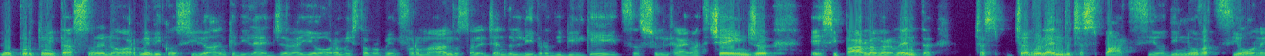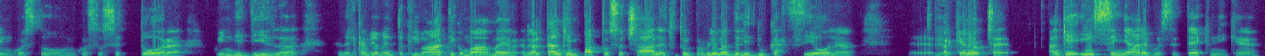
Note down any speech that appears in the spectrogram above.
Le opportunità sono enormi, vi consiglio anche di leggere, io ora mi sto proprio informando, sto leggendo il libro di Bill Gates sul climate change e si parla veramente, c'è, c'è volendo, c'è spazio di innovazione in questo, in questo settore, quindi di, il, del cambiamento climatico, ma, ma, in realtà anche impatto sociale, tutto il problema dell'educazione, eh, sì. perché no, cioè, anche insegnare queste tecniche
